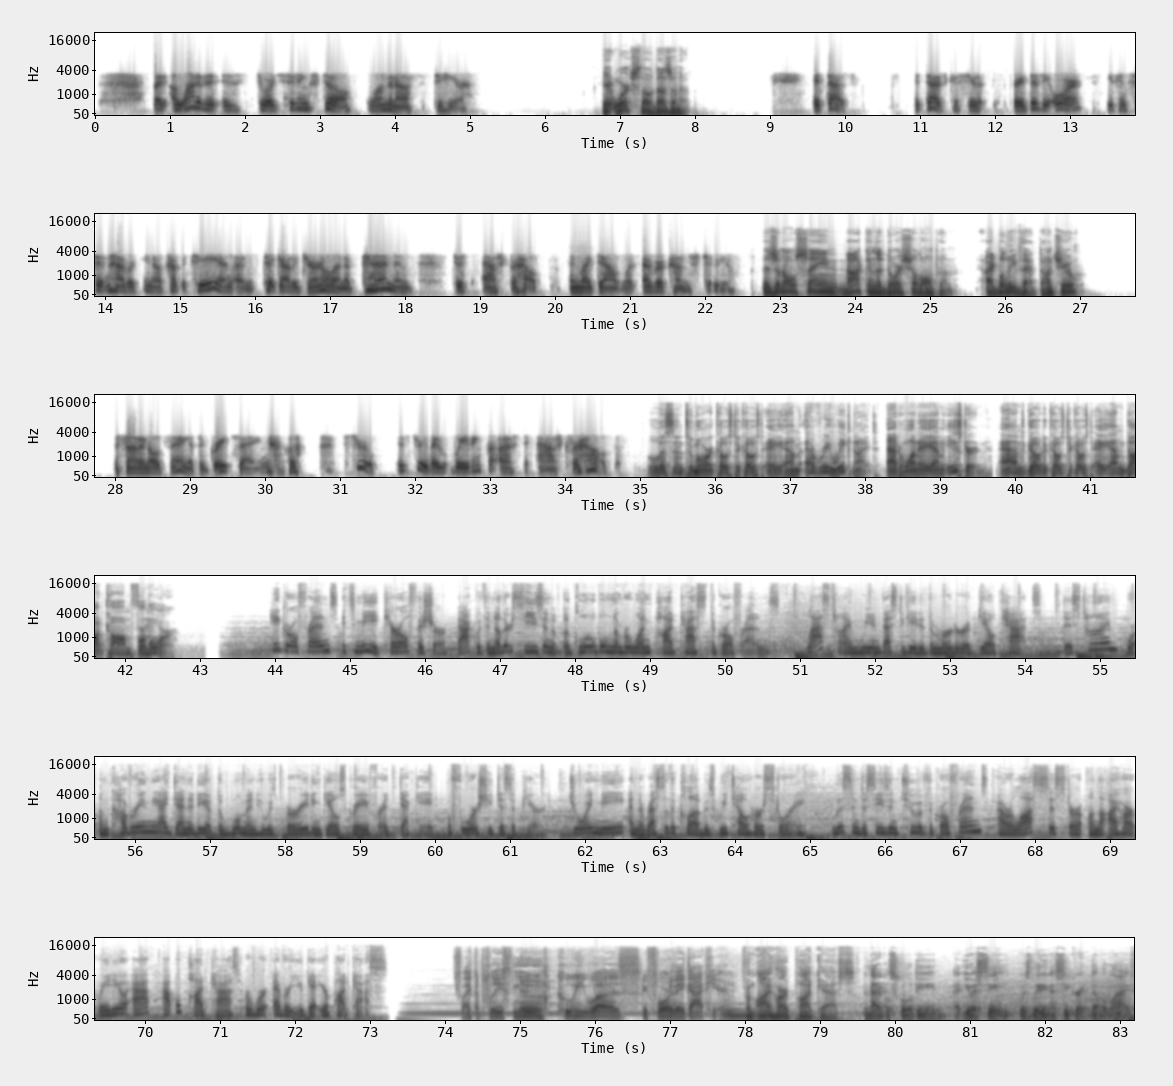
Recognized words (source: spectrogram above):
But a lot of it is George sitting still long enough to hear. It works though, doesn't it? It does. It does because you're very busy. Or you can sit and have a you know cup of tea and, and take out a journal and a pen and just ask for help and write down whatever comes to you. There's an old saying, knock and the door shall open. I believe that, don't you? It's not an old saying, it's a great saying. it's true. It's true. They're waiting for us to ask for help. Listen to more Coast to Coast AM every weeknight at 1 a.m. Eastern and go to coasttocoastam.com for more. Hey, girlfriends, it's me, Carol Fisher, back with another season of the global number one podcast, The Girlfriends. Last time, we investigated the murder of Gail Katz. This time, we're uncovering the identity of the woman who was buried in Gail's grave for a decade before she disappeared. Join me and the rest of the club as we tell her story. Listen to season two of The Girlfriends, Our Lost Sister on the iHeartRadio app, Apple Podcasts, or wherever you get your podcasts. It's like the police knew who he was before they got here. From iHeart Podcasts. Medical school dean at USC was leading a secret double life.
